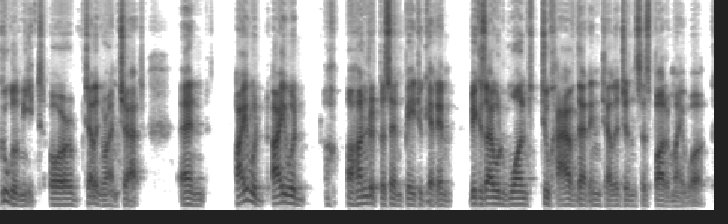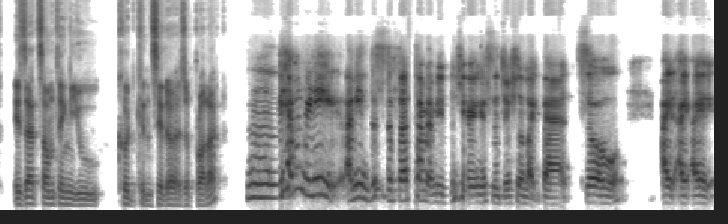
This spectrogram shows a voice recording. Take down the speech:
Google Meet or Telegram chat, and I would I would hundred percent pay to get in because I would want to have that intelligence as part of my work. Is that something you could consider as a product? Mm, we haven't really. I mean, this is the first time I'm even hearing a suggestion like that. So I, I,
